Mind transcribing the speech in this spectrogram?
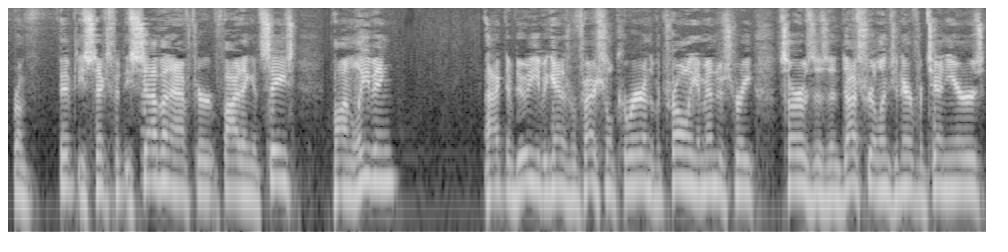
from 56 57 after fighting had ceased. Upon leaving active duty, he began his professional career in the petroleum industry, serves as industrial engineer for 10 years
